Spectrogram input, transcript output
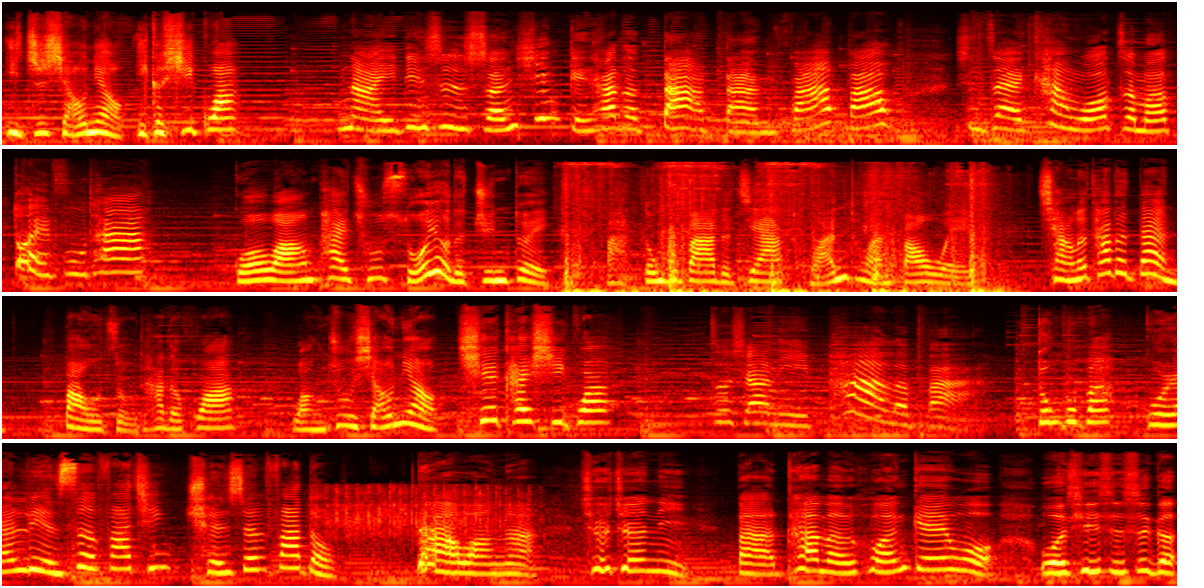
一只小鸟、一个西瓜，那一定是神仙给他的大胆法宝。现在看我怎么对付他！国王派出所有的军队，把东部巴的家团团包围，抢了他的蛋，抱走他的花，网住小鸟，切开西瓜。这下你怕了吧？东不巴果然脸色发青，全身发抖。大王啊，求求你！把他们还给我！我其实是个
